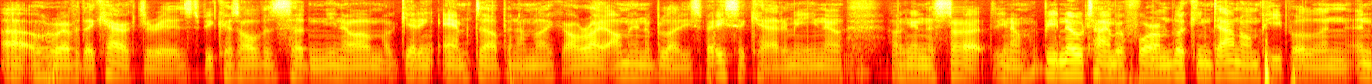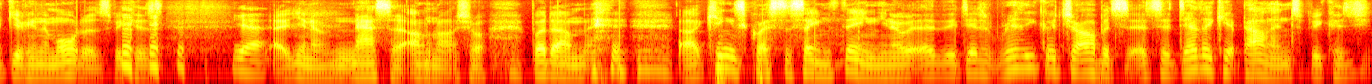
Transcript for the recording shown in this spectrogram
uh, or whoever the character is, because all of a sudden, you know, I'm getting amped up and I'm like, all right, I'm in a bloody space academy, you know, I'm going to start, you know, be no time before I'm looking down on people and, and giving them orders because, yeah, uh, you know, NASA, I'm not sure. But um, uh, King's Quest, the same thing, you know, uh, they did a really good job. It's, it's a delicate balance because,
